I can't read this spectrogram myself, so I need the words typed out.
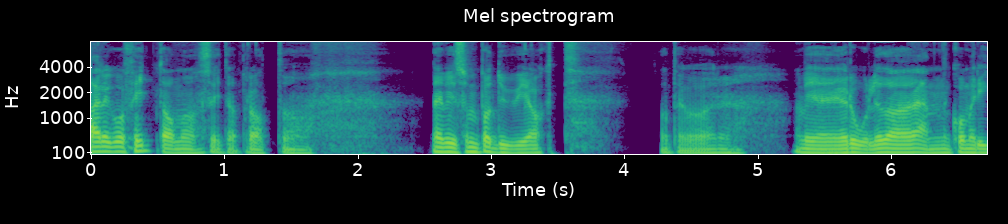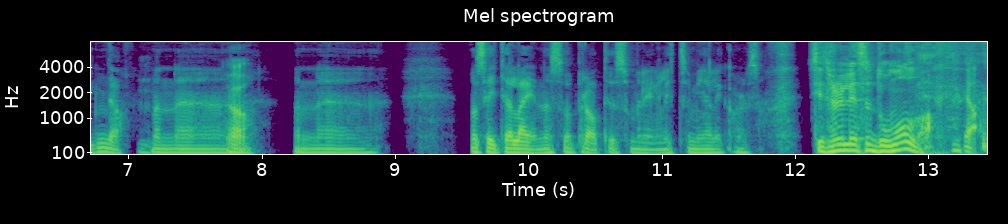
Nei, det går fint an å sitte og prate. Og... Det blir som på duejakt. Så at det går... Vi er rolig da en kommer inn, da. Men, eh, Ja. men eh, når jeg sitter alene, så prater jeg som regel ikke så mye likevel. Så. Sitter du og leser Donald, da? Ja.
